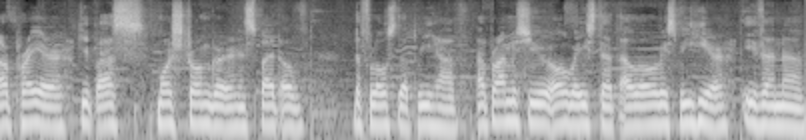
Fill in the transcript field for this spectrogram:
our prayer keep us more stronger in spite of the flaws that we have. I promise you always that I will always be here, even uh,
